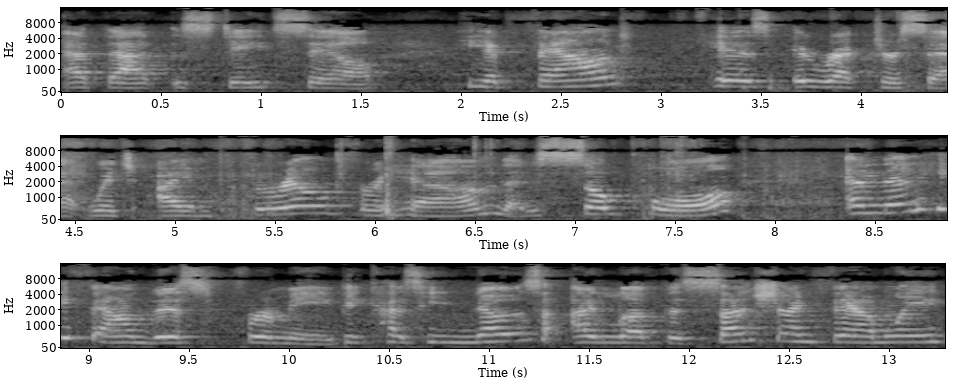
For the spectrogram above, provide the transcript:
at that estate sale. He had found his erector set, which I am thrilled for him. That is so cool. And then he found this for me because he knows I love the Sunshine family.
